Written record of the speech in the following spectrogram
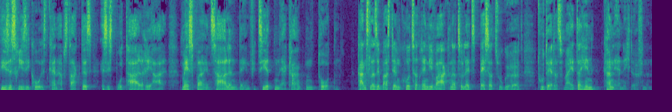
Dieses Risiko ist kein abstraktes, es ist brutal real, messbar in Zahlen der Infizierten, Erkrankten, Toten. Kanzler Sebastian Kurz hat Randy Wagner zuletzt besser zugehört. Tut er das weiterhin, kann er nicht öffnen.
